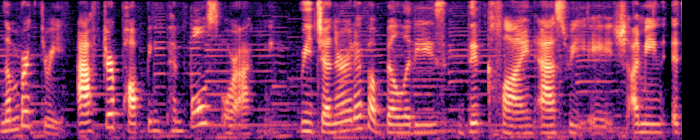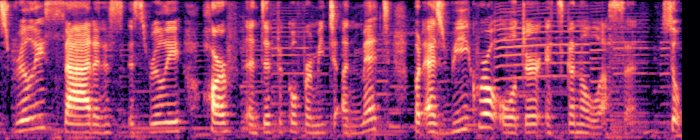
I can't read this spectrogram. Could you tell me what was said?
Number 3. After popping pimples or acne regenerative abilities decline as we age. I mean, it's really sad and it's, it's really hard and difficult for me to admit, but as we grow older, it's gonna lessen. So,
